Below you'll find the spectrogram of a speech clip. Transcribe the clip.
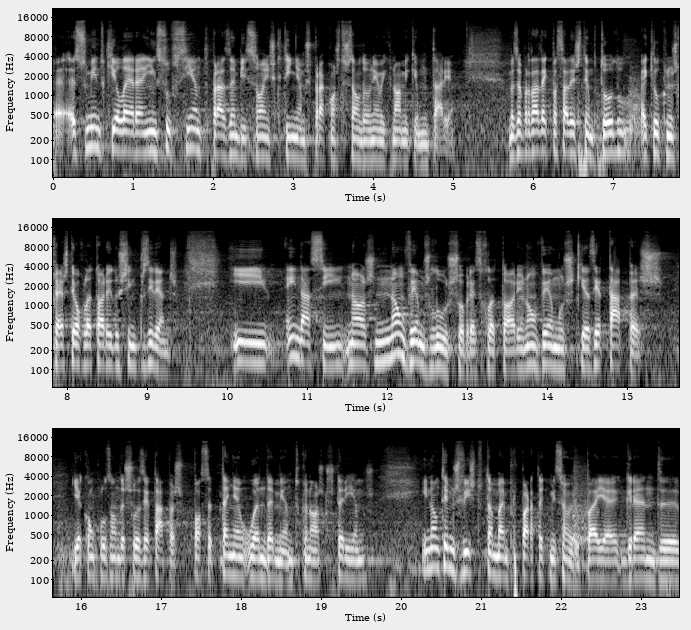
eh, assumindo que ele era insuficiente para as ambições que tínhamos para a construção da União Económica e Monetária. Mas a verdade é que, passado este tempo todo, aquilo que nos resta é o relatório dos cinco presidentes. E, ainda assim, nós não vemos luz sobre esse relatório, não vemos que as etapas e a conclusão das suas etapas possa tenha o andamento que nós gostaríamos e não temos visto também por parte da Comissão Europeia grande,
